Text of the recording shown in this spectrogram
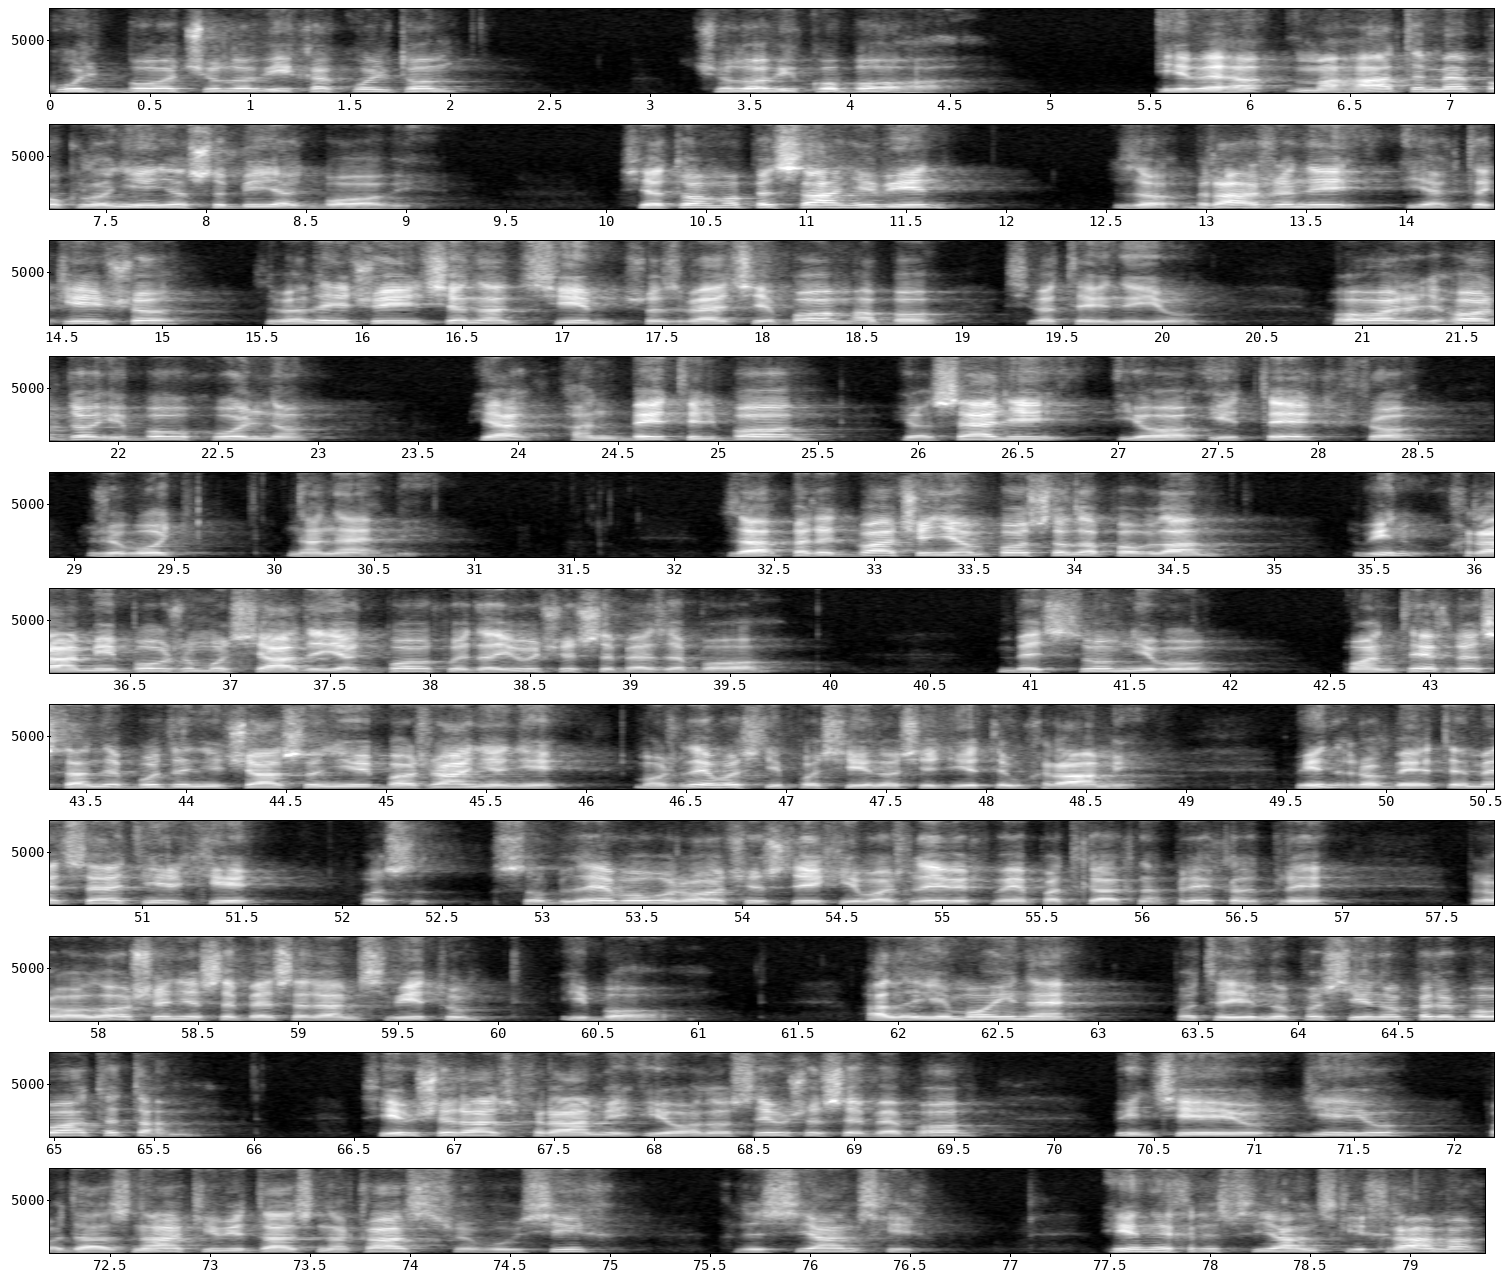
культ Бога чоловіка культом чоловіко Бога і вимагатиме поклоніння собі як Богові. Святому Писанні він зображений як такий, що звеличується над всім, що зветься Богом або святинею, говорить гордо і богохульно, як анбитель Бога і оселі його і тих, що живуть на небі. За передбаченням апостола Павла, він в храмі Божому сяде, як Бог, видаючи себе за Бога. Без сумніву, у Антихриста не буде ні часу, ні бажання, ні можливості постійно сидіти в храмі. Він робитиме це тільки особливо в урочистих і важливих випадках, наприклад, при проголошенні себе царем світу і Богом. Але йому і не потрібно постійно перебувати там. Сівши раз в храмі і оголосивши себе Богом, він цією дією подасть знаки, віддасть наказ, щоб у всіх християнських і нехристиянських храмах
